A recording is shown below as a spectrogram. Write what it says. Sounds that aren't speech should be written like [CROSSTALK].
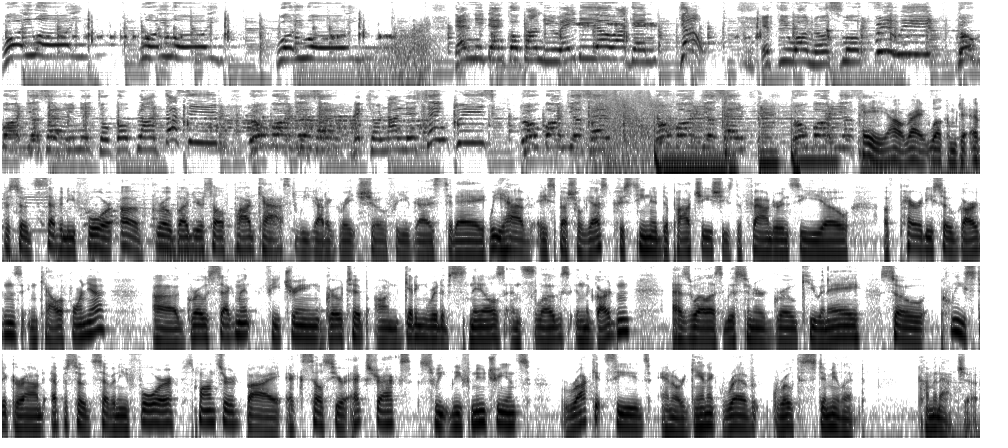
Woi woi, woi woi, woi woi. Then the dank up on the radio again. Yo! If you wanna smoke free weed, grow bud yourself. You need to go plant a seed. Grow bud yourself. Make your knowledge increase. Grow bud yourself. Grow bud yourself. Hey, all right. Welcome to episode 74 of Grow Bud Yourself podcast. We got a great show for you guys today. We have a special guest, Christina DePaci. She's the founder and CEO of Paradiso Gardens in California. A grow segment featuring grow tip on getting rid of snails and slugs in the garden, as well as listener grow Q&A. So please stick around. Episode 74, sponsored by Excelsior Extracts, Sweet Leaf Nutrients, Rocket Seeds, and Organic Rev Growth Stimulant. Coming at you.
